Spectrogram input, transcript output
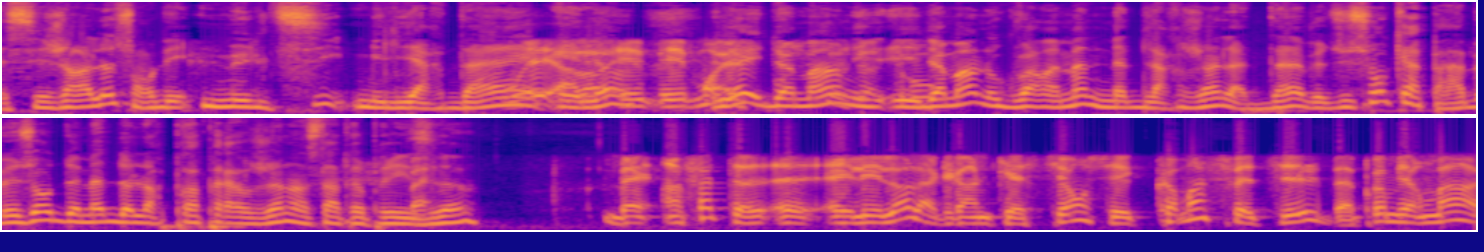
ces gens-là sont des multimilliardaires. et là, là ils, demandent, ils, demandent au gouvernement de mettre de l'argent là-dedans. Ils sont capables, eux autres, de mettre de leur propre argent dans cette entreprise-là? Ben, ben, en fait, euh, euh, elle est là la grande question, c'est comment se fait-il Ben, premièrement,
